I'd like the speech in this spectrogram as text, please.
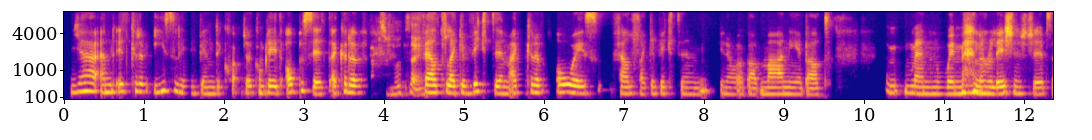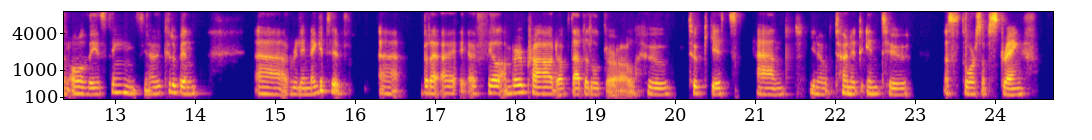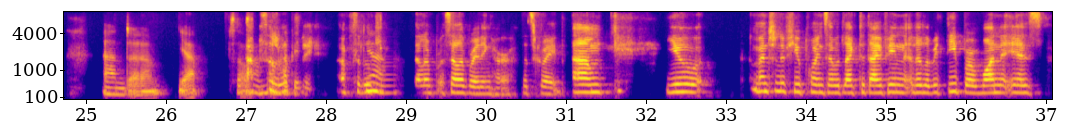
Yeah and it could have easily been the, the complete opposite. I could have Absolutely. felt like a victim. I could have always felt like a victim you know about money about men and women and relationships and all of these things. You know it could have been uh, really negative uh, but I, I feel i'm very proud of that little girl who took it and you know turned it into a source of strength. And um, yeah so absolutely. Absolutely. Yeah. Celebra- celebrating her. That's great. Um, you mentioned a few points i would like to dive in a little bit deeper. One is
